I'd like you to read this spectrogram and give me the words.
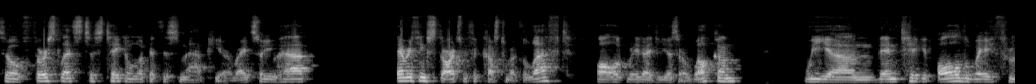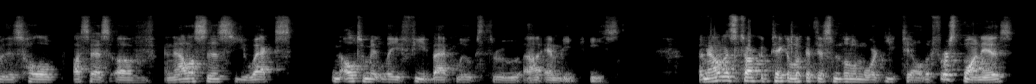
So first, let's just take a look at this map here, right? So you have everything starts with the customer at the left. All great ideas are welcome. We um, then take it all the way through this whole process of analysis, UX, and ultimately feedback loops through uh, MVPs. But now let's talk take a look at this in a little more detail. The first one is,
